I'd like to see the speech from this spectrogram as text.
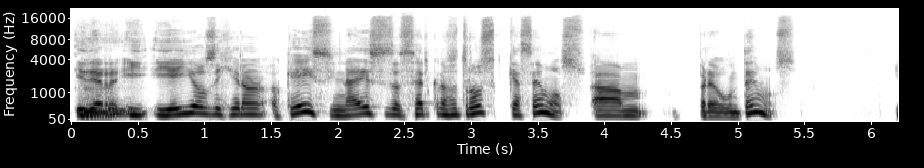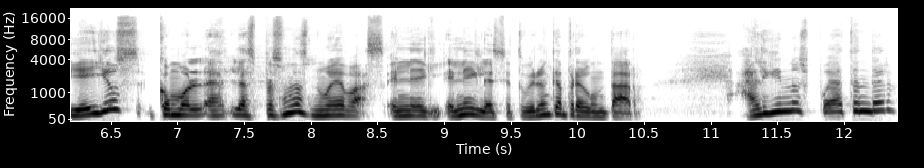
Y, de re- y- y ellos dijeron, ok, si nadie se acerca a nosotros, ¿qué hacemos? Preguntemos. Y ellos, como la- las personas nuevas en la, en la iglesia, tuvieron que preguntar, ¿alguien nos puede atender?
